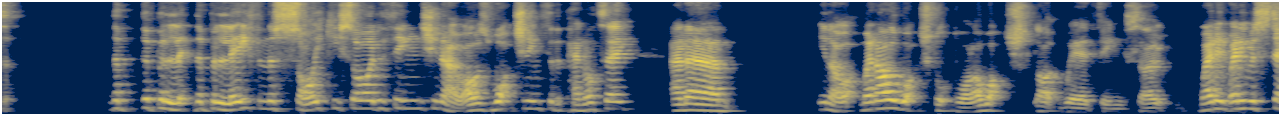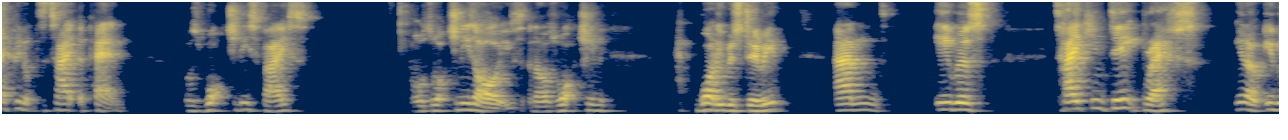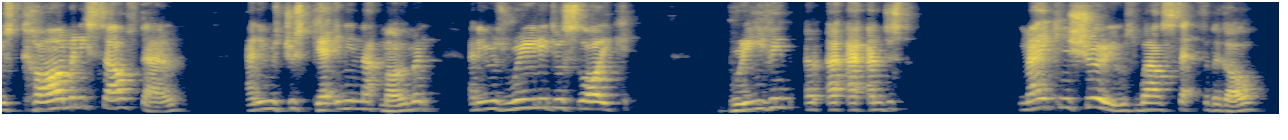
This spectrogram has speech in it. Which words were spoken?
the the the belief and the psyche side of things, you know, I was watching him for the penalty, and um, you know, when I watch football, I watch like weird things. So when he, when he was stepping up to take the pen, I was watching his face, I was watching his eyes, and I was watching what he was doing, and he was taking deep breaths. You know, he was calming himself down and he was just getting in that moment, and he was really just like breathing and, and just making sure he was well set for the goal.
